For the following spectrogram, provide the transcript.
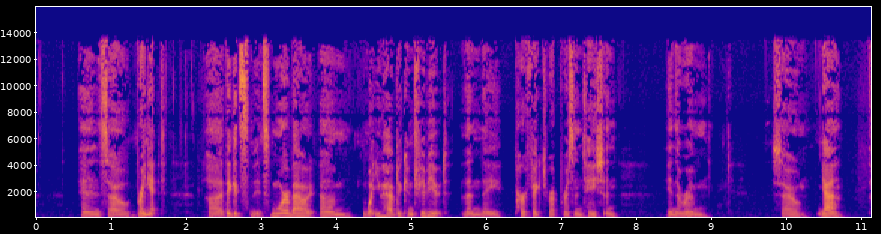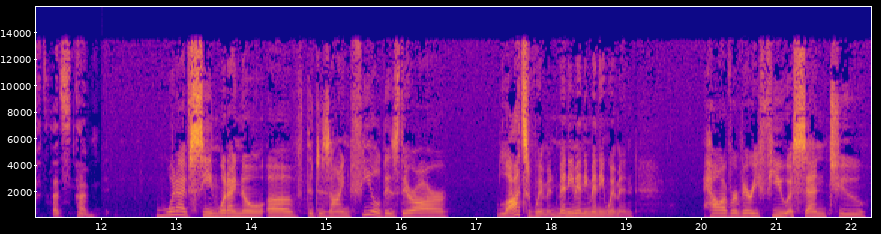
And so bring it. Uh, I think it's it's more about um, what you have to contribute than the perfect representation in the room. So yeah, that's I've, what I've seen, what I know of the design field is there are lots of women, many, many, many women. However, very few ascend to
